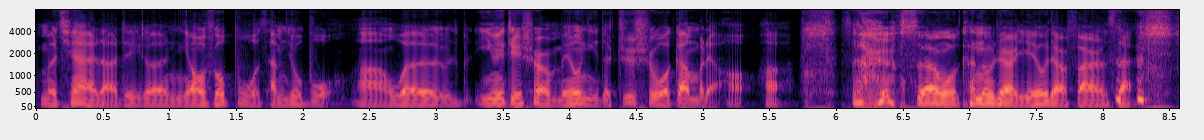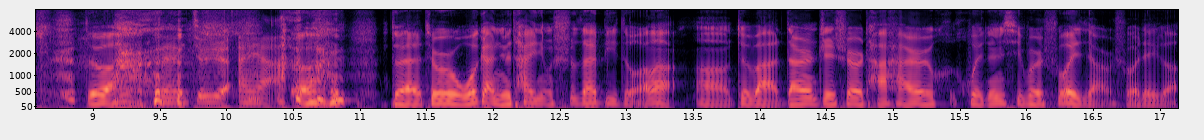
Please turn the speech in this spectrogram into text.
什么亲爱的，这个你要说不，咱们就不啊，我因为这事儿没有你的支持我干不了啊。虽然虽然我看到这儿也有点凡尔赛，对吧？对，就是哎呀，对，就是我感觉他已经势在必得了啊，对吧？但是这事儿他还是会跟媳妇儿说一下，说这个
